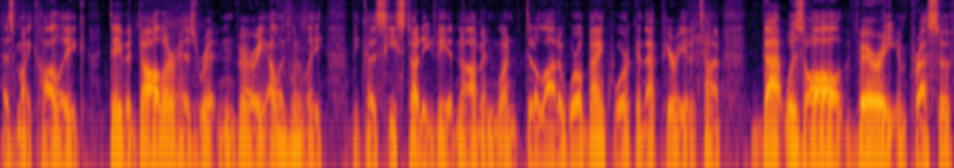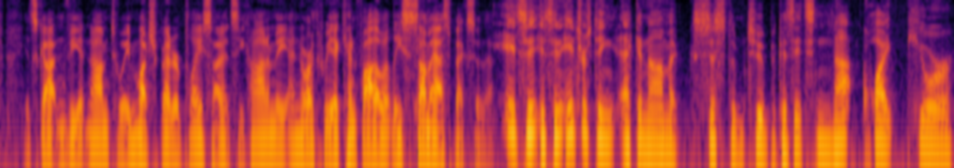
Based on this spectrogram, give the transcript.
as my colleague David Dollar has written very mm-hmm. eloquently mm-hmm. because he studied Vietnam and went, did a lot of World Bank work in that period of time. That was all very impressive. It's gotten Vietnam to a much better place on its economy, and North Korea can follow at least some aspects of that. It's, a, it's an interesting economic system, too, because it's not quite pure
